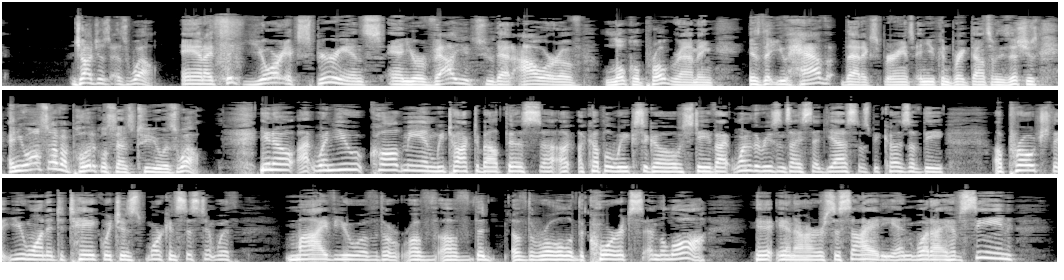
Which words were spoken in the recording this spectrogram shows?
judges as well. And I think your experience and your value to that hour of local programming is that you have that experience and you can break down some of these issues. And you also have a political sense to you as well. You know, uh, when you called me and we talked about this uh, a, couple of weeks ago, Steve, I, one of the reasons I said yes was because of the approach that you wanted to take, which is more consistent with my view of the of, of the of the role of the courts and the law in, our society. And what I have seen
